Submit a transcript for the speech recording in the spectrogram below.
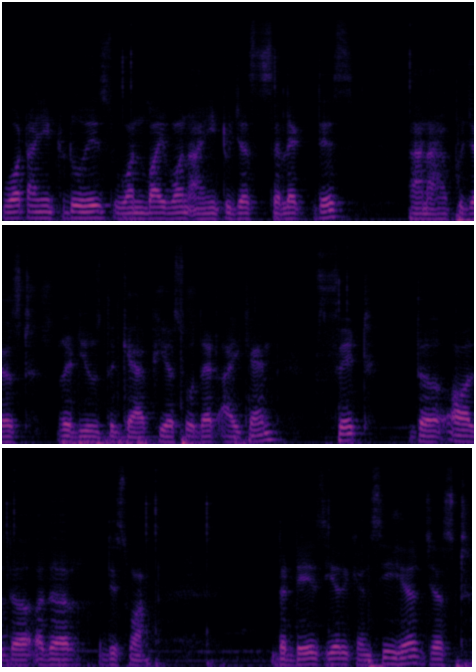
what I need to do is one by one I need to just select this and I have to just reduce the gap here so that I can fit the all the other this one. The days here you can see here just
